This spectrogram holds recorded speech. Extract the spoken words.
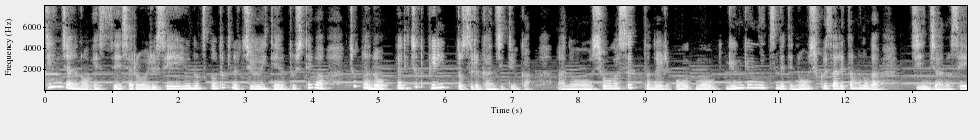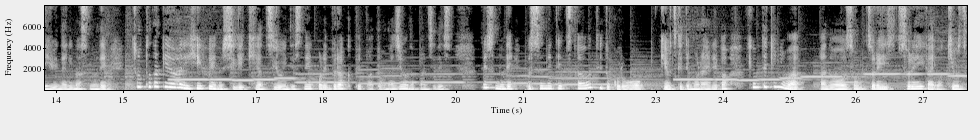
ジンジャーのエッセンシャルオイル、精油の使う時の注意点としては、ちょっとあの、やはりちょっとピリッとする感じというか、あの、生姜すったのよりも、もうギュンギュンに詰めて濃縮されたものがジンジャーの精油になりますので、ちょっとだけやはり皮膚への刺激が強いんですね。これブラックペッパーと同じような感じです。ですので、薄めて使うっていうところを気をつけてもらえれば、基本的には、あの、そそれ、それ以外は気をつ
